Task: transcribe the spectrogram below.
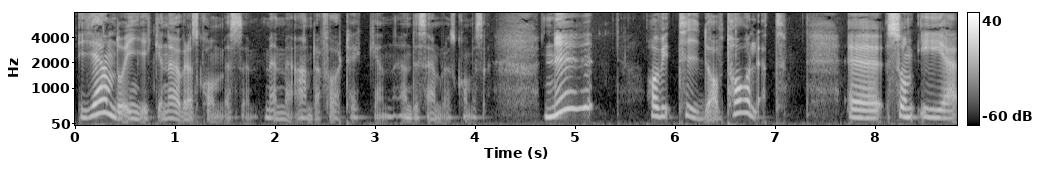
igen då ingick en överenskommelse men med andra förtecken än decemberöverenskommelsen. Nu har vi tidavtalet eh, som är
